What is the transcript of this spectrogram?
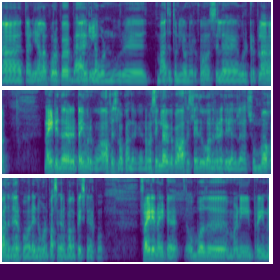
நான் தனியாலாம் போகிறப்ப பேக்கில் ஒன் ஒரு மாற்று துணி ஒன்று இருக்கும். சில ஒரு ட்ரிப்லாம் நைட் இந்த டைம் இருக்கும். ஆஃபீஸில் உட்காந்துருக்கேன் நம்ம சிங்கிளாக இருக்கப்போ ஆஃபீஸில் எதுக்கு உட்காந்துருக்கேனே தெரியாதுல்ல. சும்மா உட்காந்துனே இருப்போம். ரெண்டு மூணு பசங்க இருப்பாங்க பேசினே இருப்போம். ஃப்ரைடே நைட்டு ஒம்பது மணி ட்ரெயின்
